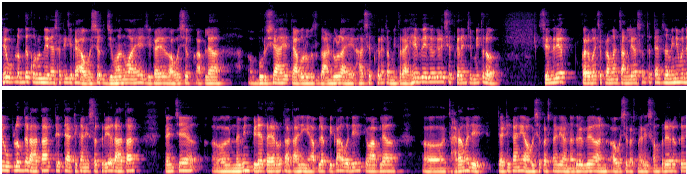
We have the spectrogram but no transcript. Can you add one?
हे उपलब्ध करून देण्यासाठी जे काही आवश्यक जीवाणू आहे जे काही आवश्यक आपल्या बुरशी आहे त्याबरोबरच गांडूळ आहे हा शेतकऱ्याचा मित्र आहे. हे वेगवेगळे शेतकऱ्यांचे मित्र सेंद्रिय कर्बाचे प्रमाण चांगले असेल तर त्या जमिनीमध्ये उपलब्ध राहतात ते त्या ठिकाणी सक्रिय राहतात त्यांचे नवीन पिढ्या तयार होतात आणि आपल्या पिकामध्ये किंवा आपल्या झाडामध्ये त्या ठिकाणी आवश्यक असणारी अन्नद्रव्य अन्न आवश्यक असणारे संप्रेरके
